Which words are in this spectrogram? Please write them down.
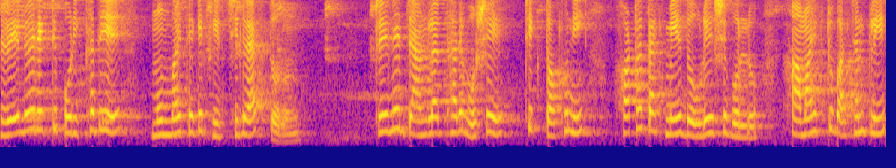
রেলওয়ের একটি পরীক্ষা দিয়ে মুম্বাই থেকে ফিরছিল এক তরুণ। ট্রেনের জানলার ধারে বসে ঠিক তখনই হঠাৎ এক মেয়ে দৌড়ে এসে বলল, আমায় একটু বাঁচান প্লিজ।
